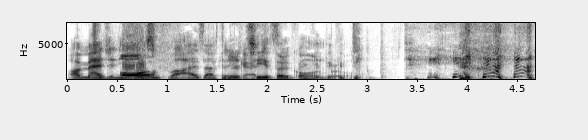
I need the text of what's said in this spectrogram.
Imagine he off just flies after he your teeth are gone, thinking-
